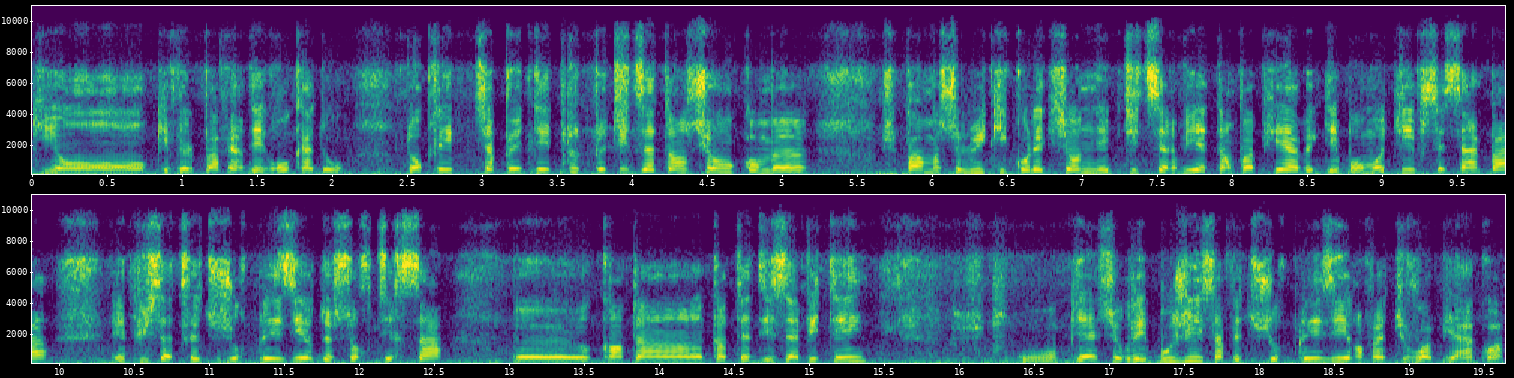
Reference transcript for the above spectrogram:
qui ont qui veulent pas faire des gros cadeaux. Donc ça peut être des toutes petites attentions comme euh, je sais pas, moi, celui qui collectionne les petites serviettes en papier avec des beaux motifs, c'est sympa. Et puis, ça te fait toujours plaisir de sortir ça euh, quand tu as, des invités. Ou bien sûr, les bougies, ça fait toujours plaisir. Enfin, tu vois bien, quoi.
